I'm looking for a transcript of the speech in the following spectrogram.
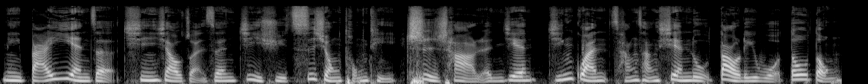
你白眼着轻笑转身，继续雌雄同体，叱咤人间。尽管常常陷入道理我都懂，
